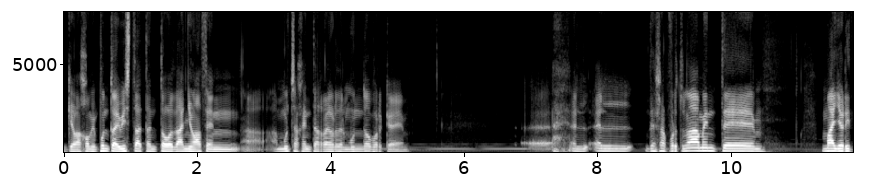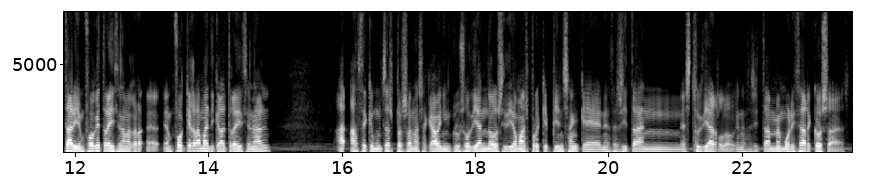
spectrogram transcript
Y que bajo mi punto de vista tanto daño hacen a, a mucha gente alrededor del mundo porque eh, el, desafortunadamente mayoritario enfoque tradicional eh, enfoque gramatical tradicional ha- hace que muchas personas acaben incluso odiando los idiomas porque piensan que necesitan estudiarlo, que necesitan memorizar cosas,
